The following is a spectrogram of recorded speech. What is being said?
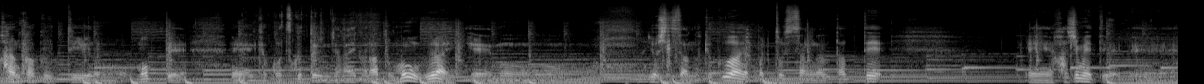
感覚っていうのを持って、えー、曲を作ってるんじゃないかなと思うぐらい、えー、もう YOSHIKI さんの曲はやっぱりトシさんが歌って、えー、初めて、え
